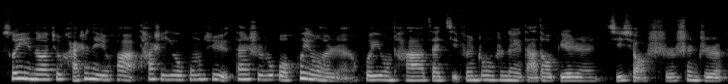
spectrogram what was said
所以呢，就还是那句话，它是一个工具。但是如果会用的人会用它，在几分钟之内达到别人几小时甚至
